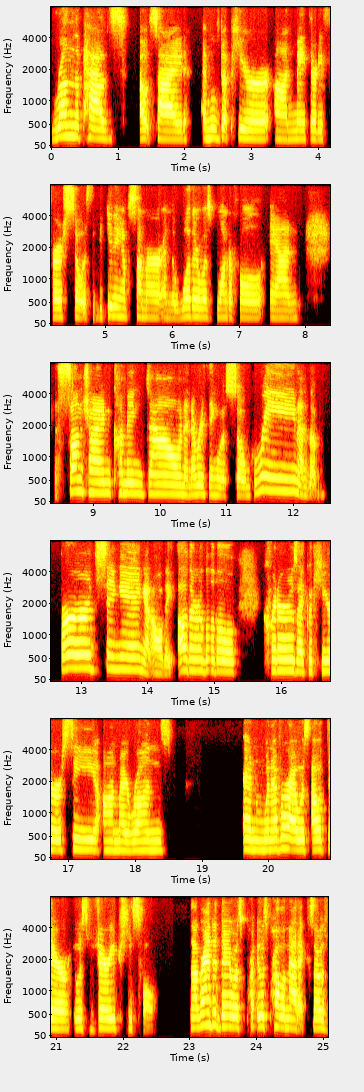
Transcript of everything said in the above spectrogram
run the paths outside. I moved up here on May 31st. So it was the beginning of summer and the weather was wonderful. And the sunshine coming down and everything was so green and the birds singing and all the other little critters I could hear or see on my runs. And whenever I was out there, it was very peaceful. Now, granted, there was it was problematic because I was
